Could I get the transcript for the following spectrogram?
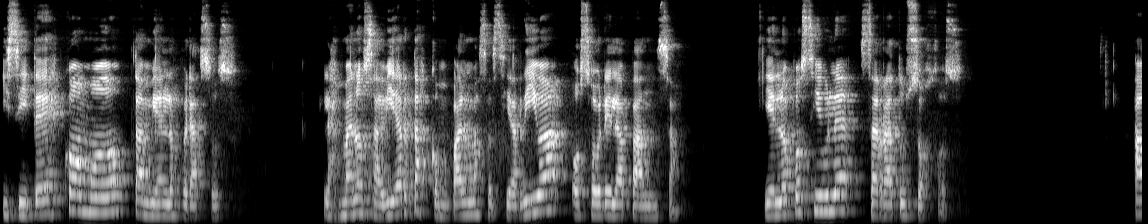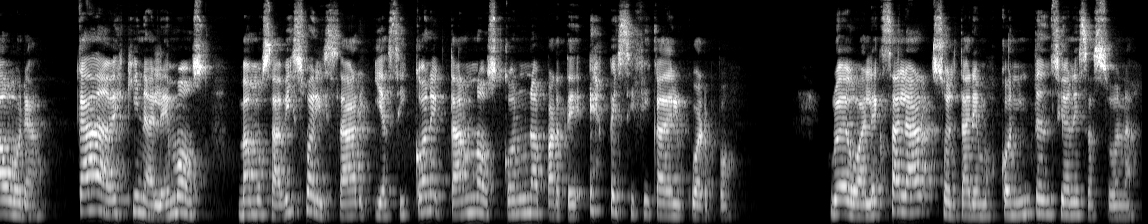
Y si te es cómodo, también los brazos. Las manos abiertas con palmas hacia arriba o sobre la panza. Y en lo posible, cerra tus ojos. Ahora, cada vez que inhalemos, vamos a visualizar y así conectarnos con una parte específica del cuerpo. Luego, al exhalar, soltaremos con intención esa zona.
